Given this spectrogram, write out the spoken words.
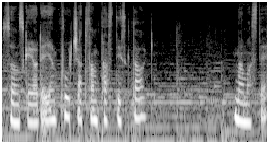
Så önskar jag dig en fortsatt fantastisk dag. Namaste.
